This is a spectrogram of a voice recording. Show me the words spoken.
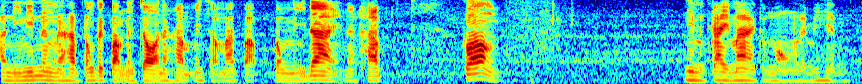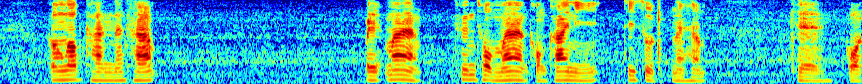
อันนี้นิดนึงนะครับ ต้องไปปรับในจอนะครับ ไม่สามารถปรับตรงนี้ได้นะครับ กล้อง นี่มันใกล้มากจนมองอะไรไม่เห็น กล้องรอบคันนะครับ เป๊ะมากชื่นชมมากของค่ายนี้ที่สุดนะครับ โอเค กด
